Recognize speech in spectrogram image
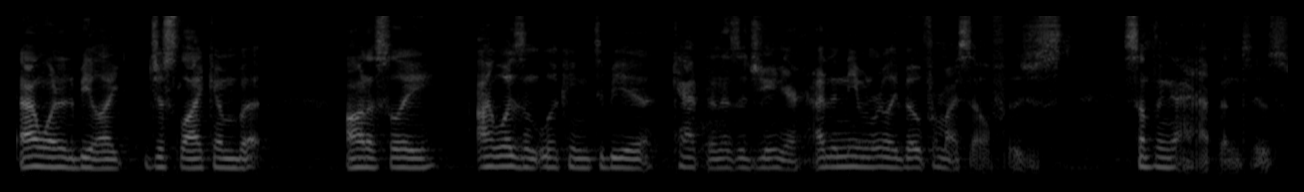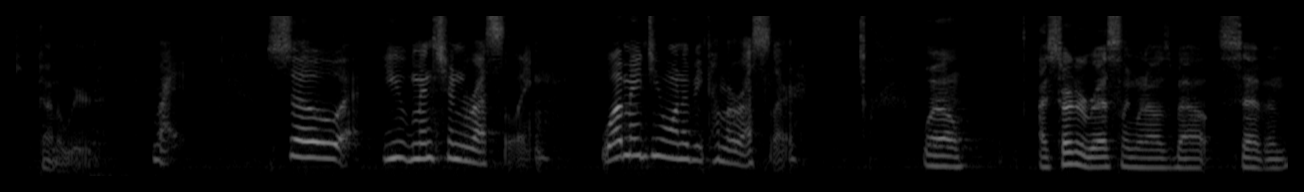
and I wanted to be like just like him. But honestly, I wasn't looking to be a captain as a junior. I didn't even really vote for myself. It was just something that happened. It was kind of weird. Right. So, you mentioned wrestling. What made you want to become a wrestler? Well, I started wrestling when I was about seven,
